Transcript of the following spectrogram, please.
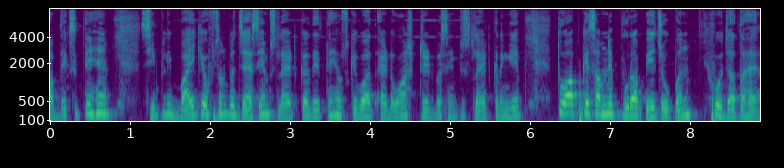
आप देख सकते हैं सिंपली बाई के ऑप्शन पर जैसे हम स्लाइड कर देते हैं, उसके बाद एडवांस ट्रेड पर सिंपली स्लाइड करेंगे तो आपके सामने पूरा पेज ओपन हो जाता है।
